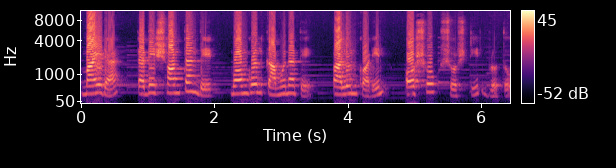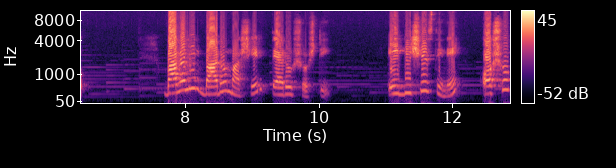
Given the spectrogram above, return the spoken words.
মায়েরা তাদের সন্তানদের মঙ্গল কামনাতে পালন করেন অশোক ষষ্ঠীর ব্রত। বাঙালির বারো মাসের তেরো ষষ্ঠী। এই বিশেষ দিনে অশোক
